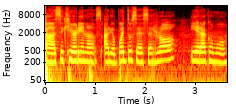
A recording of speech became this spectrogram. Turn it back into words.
ah, security en los aeropuertos se cerró y era como,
